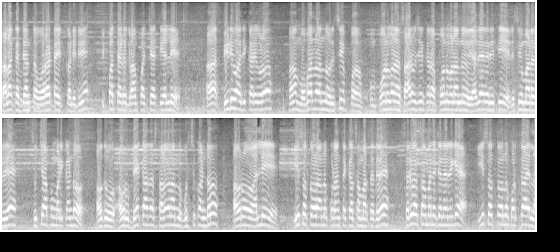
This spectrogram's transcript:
ತಾಲೂಕಾದ್ಯಂತ ಹೋರಾಟ ಇಟ್ಕೊಂಡಿದ್ವಿ. ಇಪ್ಪತ್ತೆರಡು ಗ್ರಾಮ ಪಂಚಾಯತಿಯಲ್ಲಿ ಪಿ ಡಿ ಒ ಅಧಿಕಾರಿಗಳು ಮೊಬೈಲನ್ನು ರಿಸೀವ್ ಫೋನ್ಗಳ ಸಾರ್ವಜನಿಕರ ಫೋನ್ಗಳನ್ನು ಯಾವುದೇ ರೀತಿ ರಿಸೀವ್ ಮಾಡದೆ ಸ್ವಿಚ್ ಆಫ್ ಮಾಡಿಕೊಂಡು ಹೌದು, ಅವರು ಬೇಕಾದ ಸ್ಥಳಗಳನ್ನು ಗುರುತಿಸಿಕೊಂಡು ಅವರು ಅಲ್ಲಿ ಈ ಸತ್ವಗಳನ್ನು ಕೊಡುವಂಥ ಕೆಲಸ ಮಾಡ್ತಾ ಇದ್ದಾರೆ. ಸರ್ವ ಸಾಮಾನ್ಯ ಜನರಿಗೆ ಈ ಸ್ವತ್ತನ್ನು ಕೊಡ್ತಾ ಇಲ್ಲ.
